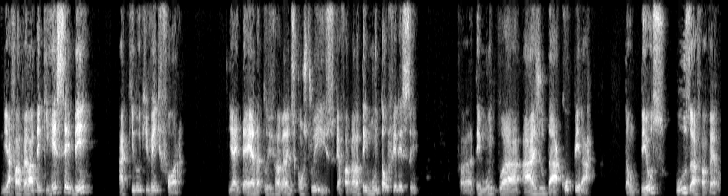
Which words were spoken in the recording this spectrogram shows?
e a favela tem que receber aquilo que vem de fora. E a ideia da Torre de Favela é desconstruir isso, que a favela tem muito a oferecer. A favela tem muito a, a ajudar, a cooperar. Então, Deus usa a favela.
